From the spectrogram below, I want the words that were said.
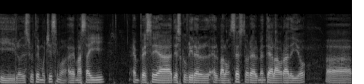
y lo disfruté muchísimo. Además ahí empecé a descubrir el, el baloncesto realmente a la hora de yo ah,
